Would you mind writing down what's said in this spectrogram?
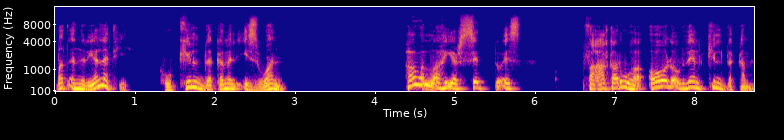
But in reality, who killed the camel is one. How Allah here said to us, فَعَقَرُوهَا All of them killed the camel.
